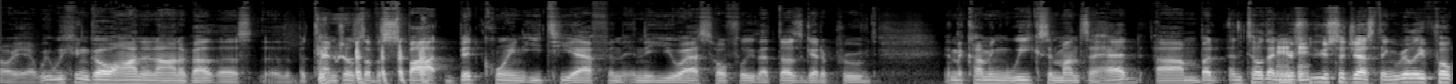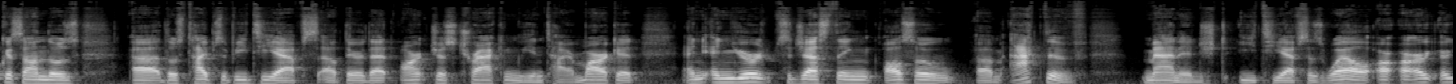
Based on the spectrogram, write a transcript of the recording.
Oh yeah, we, we can go on and on about the, the potentials of a spot Bitcoin ETF in, in the U.S. Hopefully that does get approved in the coming weeks and months ahead. Um, but until then, mm-hmm. you're, you're suggesting really focus on those uh, those types of ETFs out there that aren't just tracking the entire market, and and you're suggesting also um, active managed ETFs as well. Are, are, are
